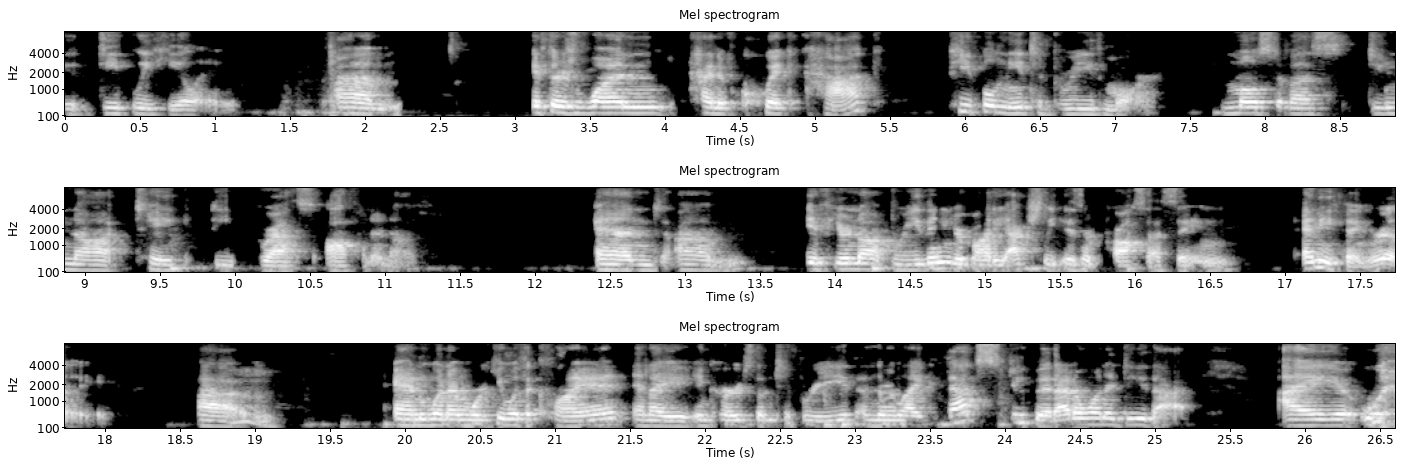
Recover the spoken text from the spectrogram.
be deeply healing. Um, if there's one kind of quick hack, people need to breathe more. Most of us do not take deep breaths often enough. And um, if you're not breathing, your body actually isn't processing anything really. Um, hmm. and when I'm working with a client and I encourage them to breathe, and they're like, that's stupid, I don't want to do that, I will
